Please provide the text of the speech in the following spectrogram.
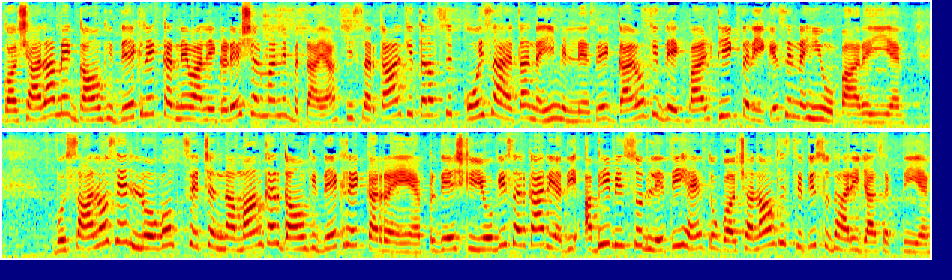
गौशाला में गाँव की देखरेख करने वाले गणेश शर्मा ने बताया कि सरकार की तरफ़ से कोई सहायता नहीं मिलने से गायों की देखभाल ठीक तरीके से नहीं हो पा रही है। वो सालों से लोगों से चंदा मांग कर गाँव की देखरेख कर रहे हैं। प्रदेश की योगी सरकार यदि अभी भी सुध लेती है तो गौशालाओं की स्थिति सुधारी जा सकती है।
